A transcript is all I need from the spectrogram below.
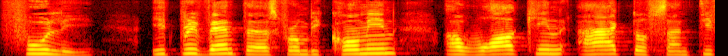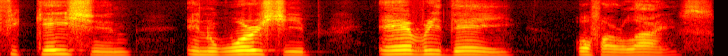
fully. It prevents us from becoming a walking act of sanctification and worship every day of our lives.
